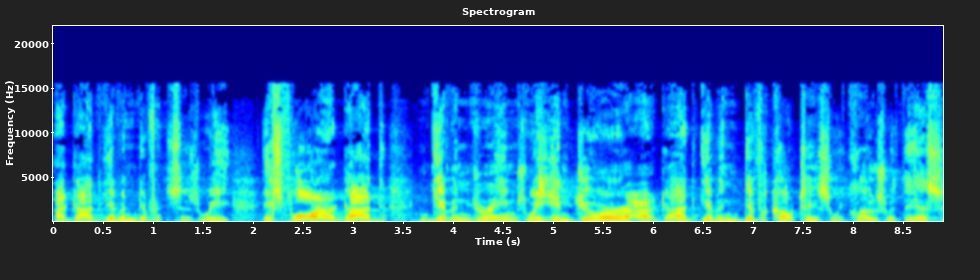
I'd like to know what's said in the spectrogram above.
our God given differences. We explore our God given dreams. We endure our God given difficulties. We close with this.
